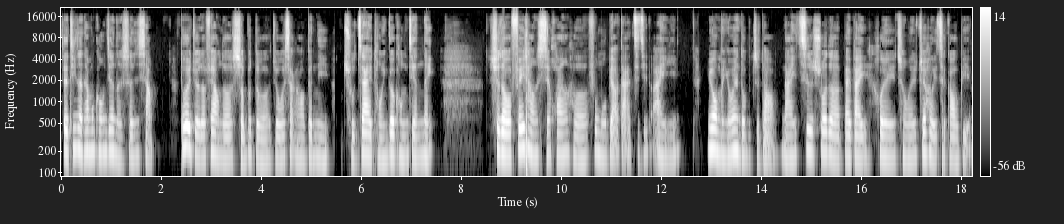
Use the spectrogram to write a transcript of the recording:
就听着他们空间的声响。都会觉得非常的舍不得，就我想要跟你处在同一个空间内。是的，我非常喜欢和父母表达自己的爱意，因为我们永远都不知道哪一次说的拜拜会成为最后一次告别。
